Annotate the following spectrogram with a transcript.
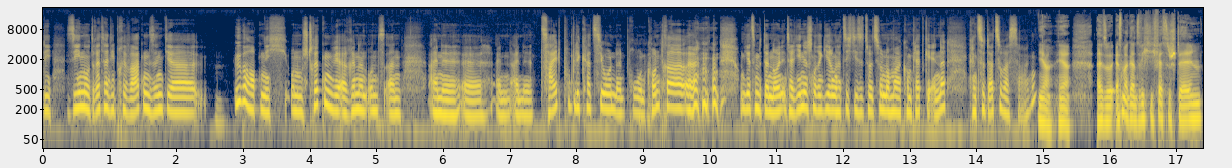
die Seenotretter, die Privaten, sind ja überhaupt nicht unumstritten. Wir erinnern uns an eine, äh, ein, eine Zeitpublikation, ein Pro und Contra. Und jetzt mit der neuen italienischen Regierung hat sich die Situation nochmal komplett geändert. Kannst du dazu was sagen? Ja, ja. Also erstmal ganz wichtig festzustellen,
